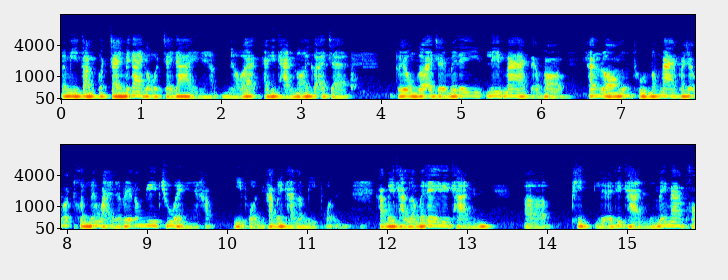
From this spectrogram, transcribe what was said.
มันมีตอนอดใจไม่ได้กับอดใจได้นะครับแต่ว่าอธิษฐานน้อยก็อาจจะ พระองค์ก็อาจจะไม่ได้รีบมาก แต่พอท่านร้องทูลมากๆ พระเจ้าก็ทนไม่ไหวแล้วพระเจ้าต้องรีบช่วยนะครับ มีผลคำอธิษฐานเรามีผลคำอธิษฐานเราไม่ได้อธิษฐานผิดหรืออธิษฐานไม่มากพอ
